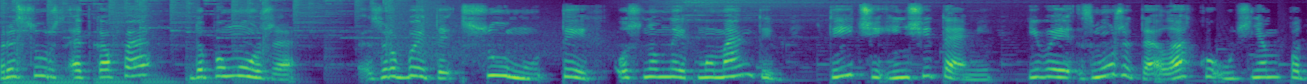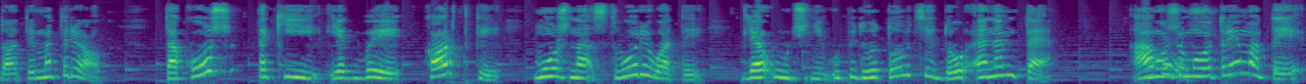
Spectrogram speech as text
Ресурс EdCafe допоможе зробити суму тих основних моментів в тій чи іншій темі, і ви зможете легко учням подати матеріал. Також такі якби картки можна створювати для учнів у підготовці до НМТ. А можемо отримати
